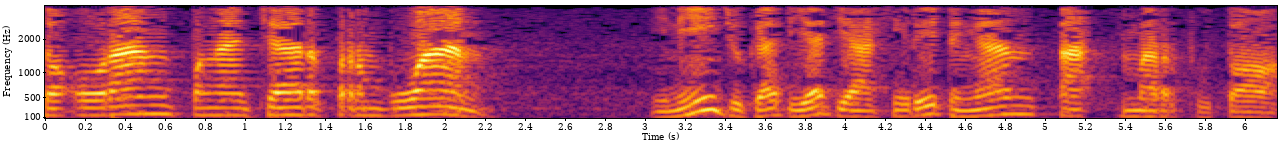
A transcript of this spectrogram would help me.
seorang pengajar perempuan. Ini juga dia diakhiri dengan tak marbutoh.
